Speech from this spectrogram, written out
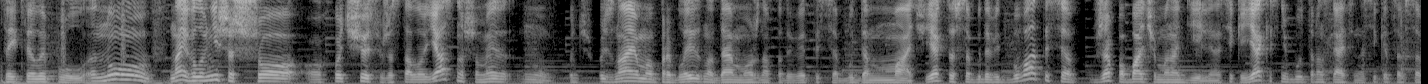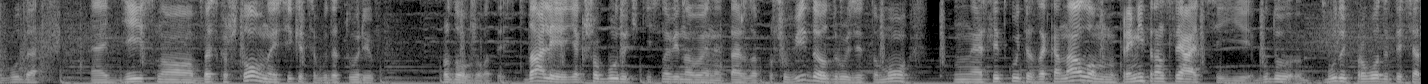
Цей телепул. Ну, найголовніше, що хоч щось уже стало ясно, що ми ну, хоч, хоч знаємо приблизно, де можна подивитися, буде матч. Як це все буде відбуватися, вже побачимо на ділі. Наскільки якісні будуть трансляції, наскільки це все буде е, дійсно безкоштовно, і скільки це буде турів продовжуватись. Далі, якщо будуть якісь нові новини, теж запишу відео, друзі. Тому слідкуйте за каналом. Прямі трансляції буду, будуть проводитися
